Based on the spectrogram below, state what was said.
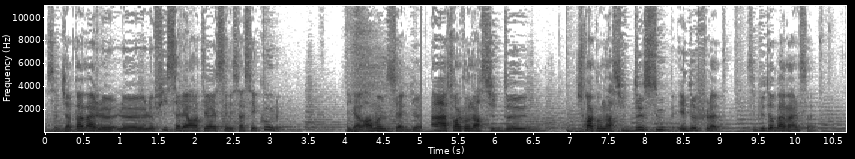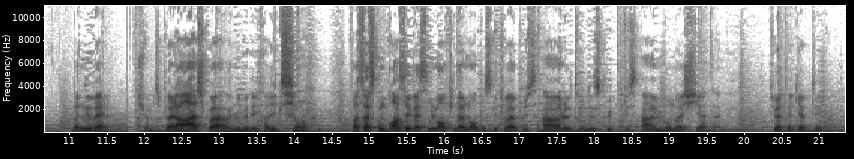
C'est déjà pas mal. Le, fils a l'air intéressé. Ça, c'est cool. Il a vraiment une sale gueule. Ah, je crois qu'on a reçu deux... Je crois qu'on a reçu deux soupes et deux flottes. C'est plutôt pas mal, ça. Bonne nouvelle. Je suis un petit peu à l'arrache, quoi, au niveau des traductions. Enfin, ça se comprend assez facilement finalement, parce que tu vois, plus 1, le truc de scout, plus 1, une bombe à chiottes. Tu vois, t'as capté quoi.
